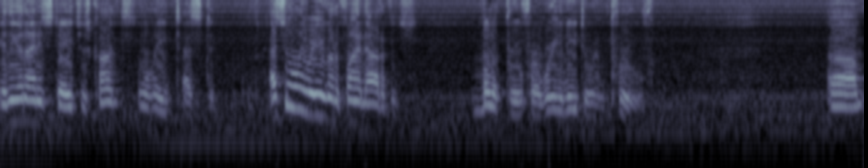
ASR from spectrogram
in the United States is constantly tested. That's the only way you're going to find out if it's bulletproof or where you need to improve. Um,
